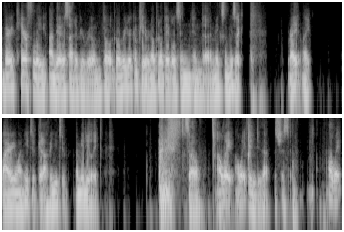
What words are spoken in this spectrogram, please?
very carefully on the other side of your room. Go go over to your computer and open up Ableton and uh, make some music, right? Like, why are you on YouTube? Get off of YouTube immediately. so I'll wait. I'll wait for you to do that. It's just, I'll wait.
